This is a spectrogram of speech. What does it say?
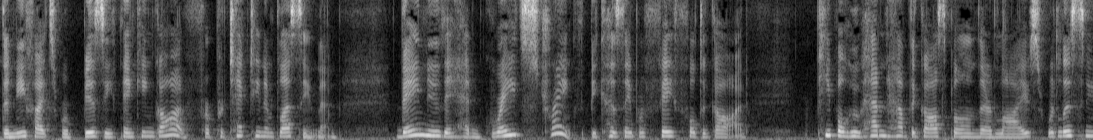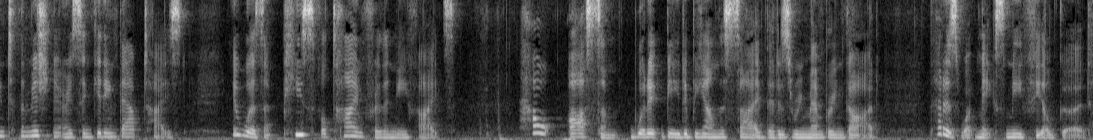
the Nephites were busy thanking God for protecting and blessing them. They knew they had great strength because they were faithful to God people who hadn't had the gospel in their lives were listening to the missionaries and getting baptized. It was a peaceful time for the Nephites. How awesome would it be to be on the side that is remembering God? That is what makes me feel good.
